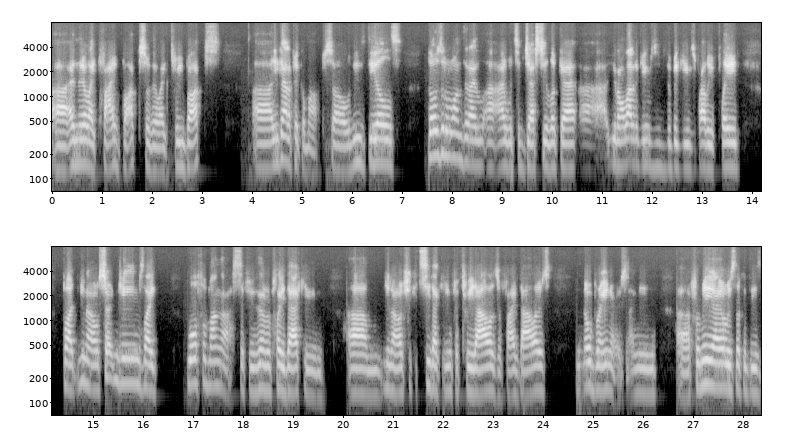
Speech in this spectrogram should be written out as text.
uh, and they're like five bucks or they're like three bucks, uh, you got to pick them up. So these deals, those are the ones that I I would suggest you look at. Uh, you know, a lot of the games, the big games, you probably have played, but you know, certain games like Wolf Among Us, if you've never played that game um, you know, if you could see that game for three dollars or five dollars, no brainers. I mean, uh, for me, I always look at these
